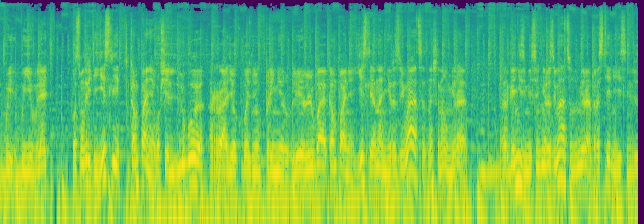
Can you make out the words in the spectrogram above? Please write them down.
вы- выявлять. Вот смотрите, если компания, вообще любое радио, возьмем, к примеру, или любая компания, если она не развивается, значит она умирает. Организм, если он не развивается, он умирает. Растения, если не.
